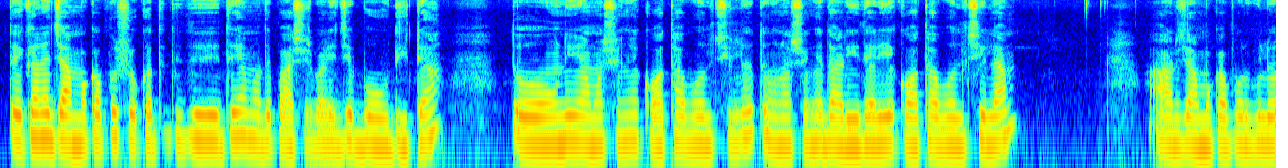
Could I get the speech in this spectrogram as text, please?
তো এখানে জামা কাপড় শুকাতে দিতে দিতে আমাদের পাশের বাড়ির যে বৌদিটা, তো উনি আমার সঙ্গে কথা বলছিল, তো ওনার সঙ্গে দাঁড়িয়ে দাঁড়িয়ে কথা বলছিলাম। আর জামা কাপড়গুলো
